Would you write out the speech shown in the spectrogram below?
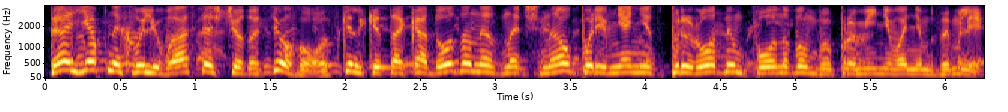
Та я б не хвилювався щодо цього, оскільки така доза незначна в порівнянні з природним фоновим випромінюванням землі.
